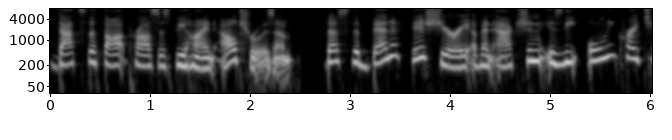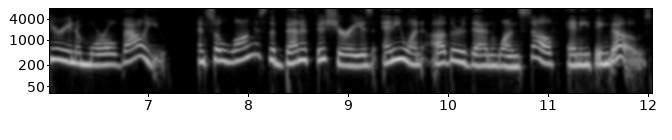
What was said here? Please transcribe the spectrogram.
That's the thought process behind altruism. Thus, the beneficiary of an action is the only criterion of moral value. And so long as the beneficiary is anyone other than oneself, anything goes,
